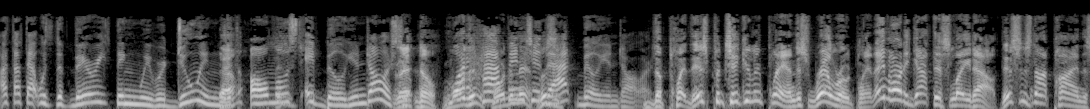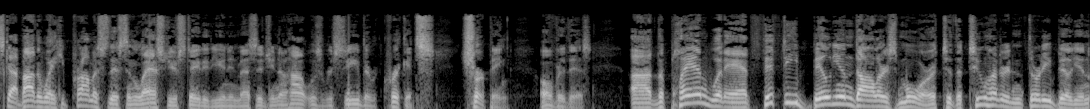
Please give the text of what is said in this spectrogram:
I thought that was the very thing we were doing Yeah. with almost a billion dollars. So no, what than- happened that. to Listen, that billion dollars? The pla- this particular plan, this railroad plan, they've already got this laid out. This is not pie in the sky. By the way, he promised this in last year's State of the Union message. You know how it was received? There were crickets chirping over this. Uh, the plan would add $50 billion more to the 230 billion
